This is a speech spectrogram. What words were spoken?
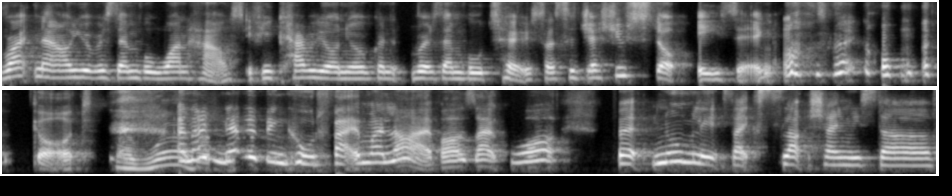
right now you resemble one house. If you carry on, you're going to resemble two. So I suggest you stop eating. I was like, oh my God. Oh, and I've never been called fat in my life. I was like, what? But normally it's like slut shamey stuff.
